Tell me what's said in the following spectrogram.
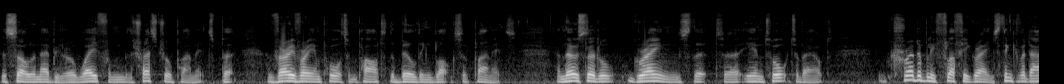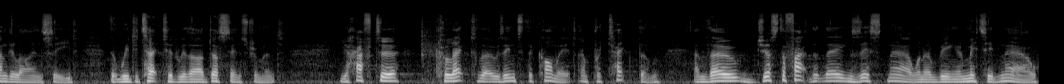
the solar nebula, away from the terrestrial planets, but a very, very important part of the building blocks of planets. And those little grains that uh, Ian talked about, incredibly fluffy grains, think of a dandelion seed that we detected with our dust instrument, you have to collect those into the comet and protect them. And though just the fact that they exist now and are being emitted now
